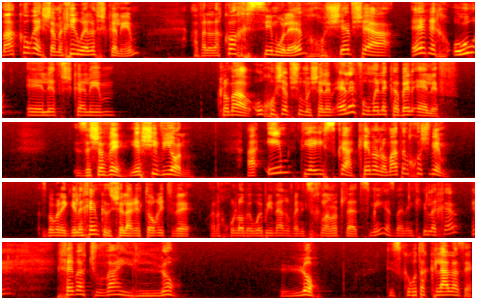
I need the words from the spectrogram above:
מה קורה? שהמחיר הוא 1,000 שקלים, אבל הלקוח, שימו לב, חושב שהערך הוא 1,000 שקלים. כלומר, הוא חושב שהוא משלם 1,000, הוא עומד לקבל 1,000. זה שווה, יש שוויון. האם תהיה עסקה, כן או לא? מה אתם חושבים? אז בואו אני אגיד לכם, כי זו שאלה רטורית ואנחנו לא בוובינר ואני צריך לענות לעצמי, אז אני אגיד לכם. חבר'ה, התשובה היא לא. לא. תזכרו את הכלל הזה.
